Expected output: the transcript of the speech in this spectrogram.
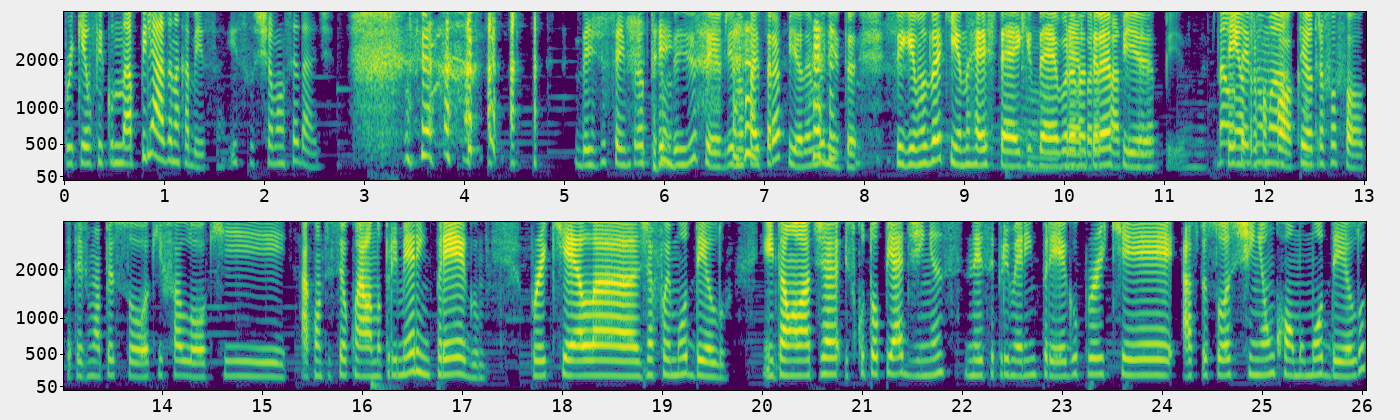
Porque eu fico na pilhada na cabeça. Isso se chama ansiedade. Desde sempre eu tenho. Desde sempre. Não faz terapia, né, bonita? Seguimos aqui no hashtag Débora, na faça terapia. terapia. Não, tem outra uma- fofoca? Tem outra fofoca. Teve uma pessoa que falou que aconteceu com ela no primeiro emprego porque ela já foi modelo. Então ela já escutou piadinhas nesse primeiro emprego porque as pessoas tinham como modelo.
